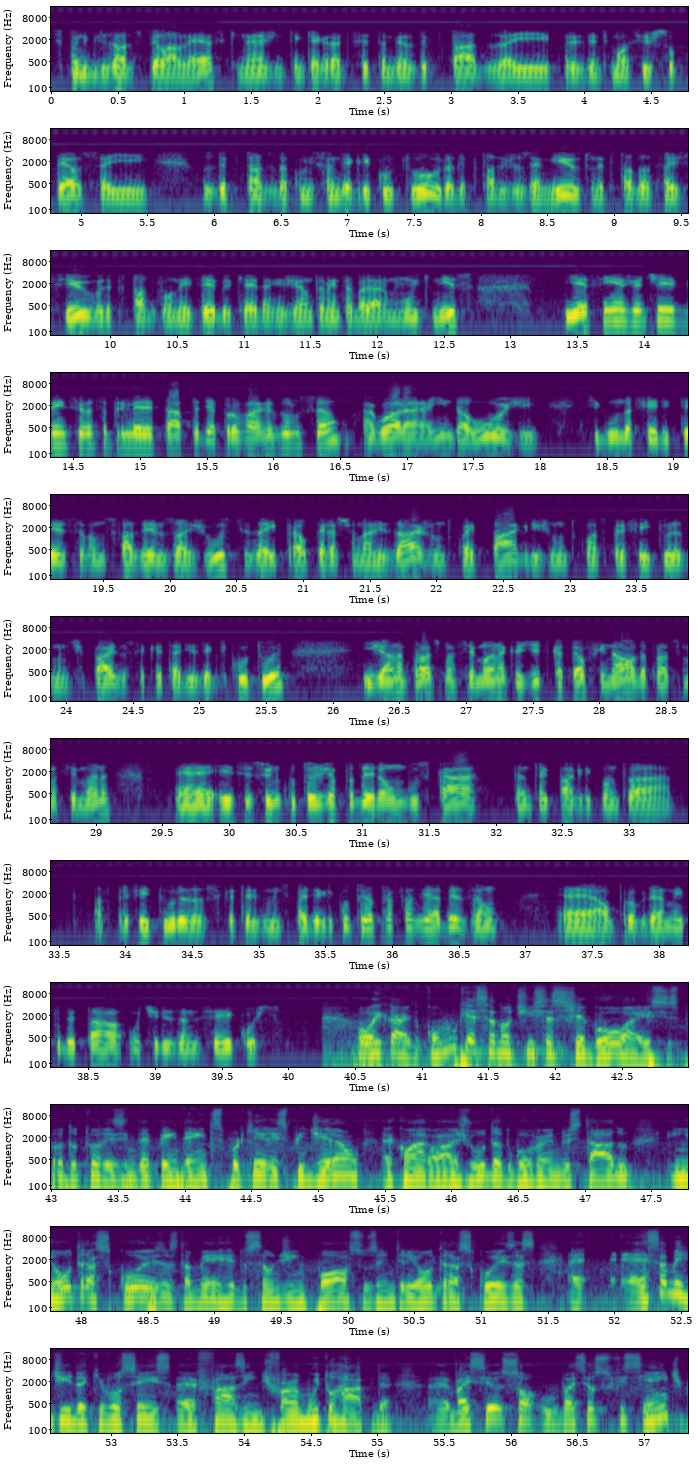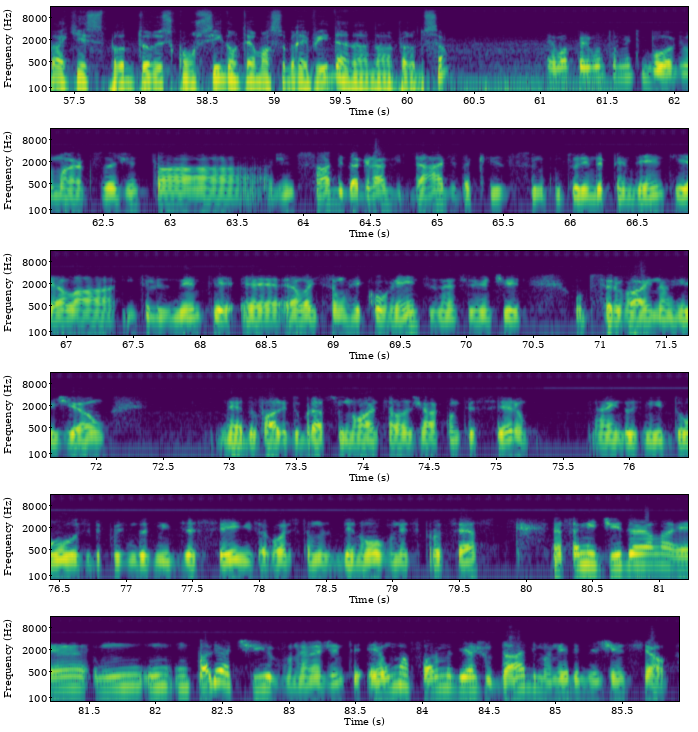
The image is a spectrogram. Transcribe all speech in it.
disponibilizados pela LESC, né? A gente tem que agradecer também os deputados aí, presidente Moacir Sopelsa e os deputados da Comissão de Agricultura, deputado José Milton, deputado Alçair Silva, deputado Volney Weber, que é da região, também trabalharam muito nisso. E assim a gente venceu essa primeira etapa de aprovar a resolução. Agora, ainda hoje, segunda-feira e terça, vamos fazer os ajustes aí para operacionalizar, junto com a IPAGRE, junto com as prefeituras municipais, as secretarias de agricultura. E já na próxima semana, acredito que até o final da próxima semana, é, esses suinocultores já poderão buscar, tanto a IPAGRE quanto a, as prefeituras, as secretarias municipais de agricultura, para fazer adesão é, ao programa e poder estar tá utilizando esse recurso. Ô Ricardo, como que essa notícia chegou a esses produtores independentes? Porque eles pediram, é claro, a ajuda do governo do estado em outras coisas também, redução de impostos, entre outras coisas. É, essa medida que vocês é, fazem de forma muito rápida, é, vai, ser só, vai ser o suficiente para que esses produtores consigam ter uma sobrevida na, na produção? É uma pergunta muito boa, viu, Marcos? A gente tá, a gente sabe da gravidade da crise da suinocultura independente e ela, infelizmente, é, elas são recorrentes, né? Se a gente observar aí na região né, do Vale do Braço Norte, elas já aconteceram né, em 2012, depois em 2016, agora estamos de novo nesse processo. Essa medida ela é um, um, um, paliativo, né? A gente é uma forma de ajudar de maneira emergencial.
